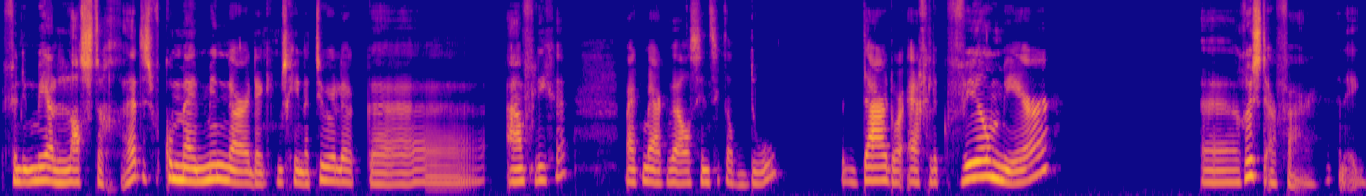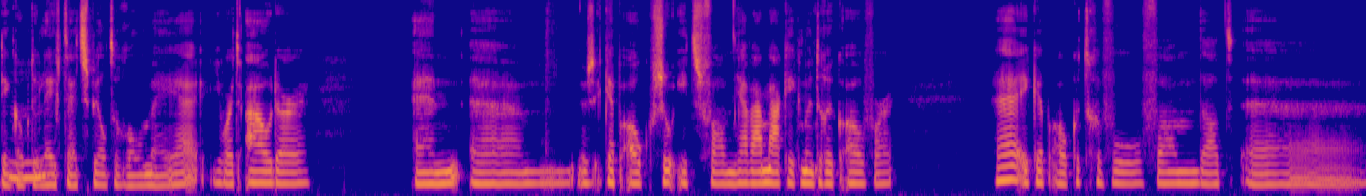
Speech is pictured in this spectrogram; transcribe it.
vind ik meer lastig. Hè? Het is, komt mij minder, denk ik, misschien natuurlijk eh, aanvliegen. Maar ik merk wel sinds ik dat doe, dat ik daardoor eigenlijk veel meer eh, rust ervaar. En ik denk ook de Mhm. leeftijd speelt een rol mee. Hè? Je wordt ouder. En ehm, dus ik heb ook zoiets van, ja, waar maak ik me druk over? Hè, ik heb ook het gevoel van dat, eh,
